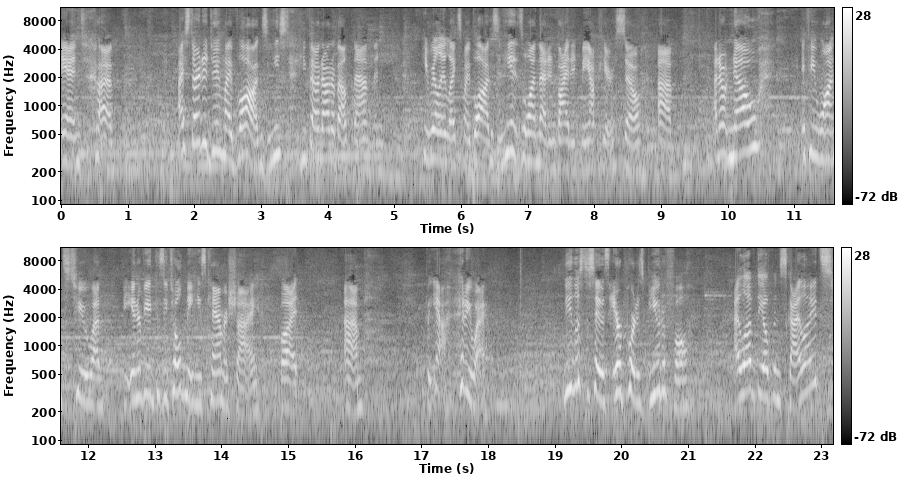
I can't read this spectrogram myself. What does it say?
And uh, I started doing my vlogs, and he's, he found out about them, and he really likes my vlogs, and he's the one that invited me up here. So um, I don't know if he wants to um, be interviewed because he told me he's camera shy, but um, but yeah. Anyway, needless to say, this airport is beautiful. I love the open skylights.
